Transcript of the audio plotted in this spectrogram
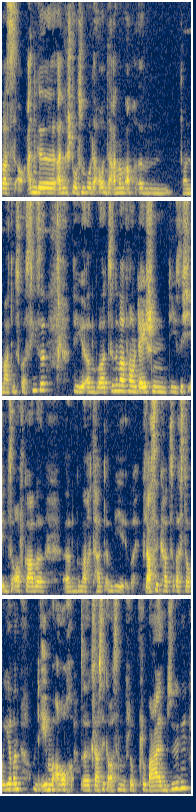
was ange, angestoßen wurde, unter anderem auch ähm, von Martin Scorsese, die ähm, World Cinema Foundation, die sich eben zur Aufgabe ähm, gemacht hat, irgendwie Klassiker zu restaurieren und eben auch äh, Klassiker aus dem globalen Süden.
